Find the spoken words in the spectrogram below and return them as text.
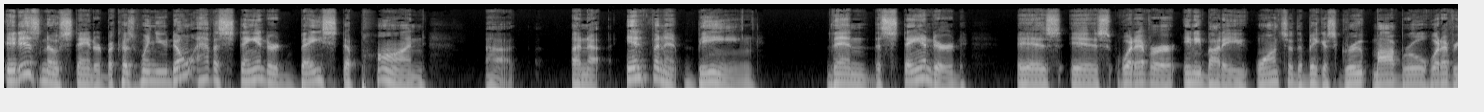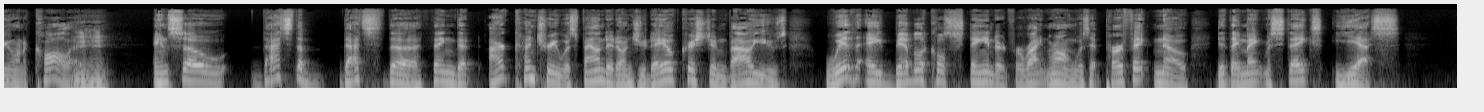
it is no standard because when you don't have a standard based upon uh, an uh, infinite being, then the standard is is whatever anybody wants or the biggest group, mob rule, whatever you want to call it. And so that's the that's the thing that our country was founded on Judeo-Christian values with a biblical standard for right and wrong. Was it perfect? No. Did they make mistakes? Yes.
